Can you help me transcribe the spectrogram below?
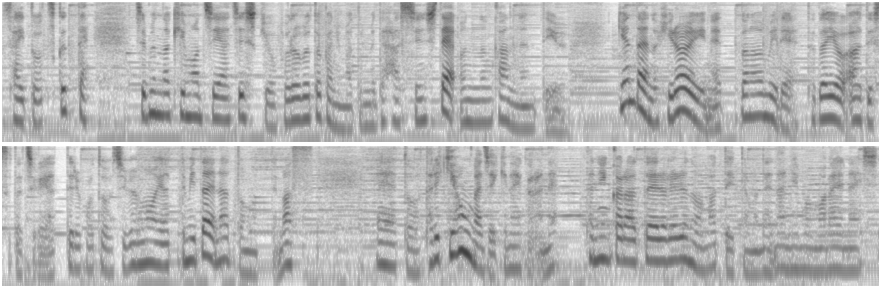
サイトを作って自分の気持ちや知識をブログとかにまとめて発信してうんぬんかんぬんっていう現代の広いネットの海で漂うアーティストたちがやってることを自分もやってみたいなと思ってます。えっ、ー、と他力本願じゃいけないからね。他人から与えられるのを待っていてもね何ももらえないし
